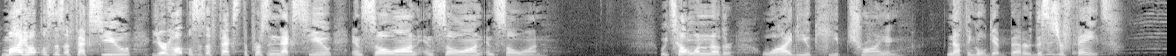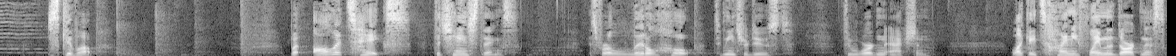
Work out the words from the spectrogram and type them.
My hopelessness affects you. Your hopelessness affects the person next to you, and so on, and so on, and so on. We tell one another, Why do you keep trying? Nothing will get better. This is your fate. Just give up. But all it takes to change things is for a little hope to be introduced through word and action like a tiny flame in the darkness.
